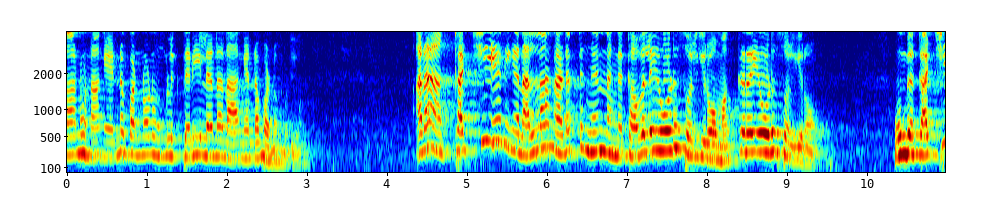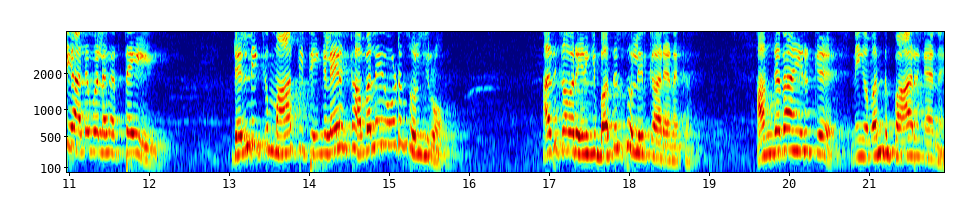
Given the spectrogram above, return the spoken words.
காணும். நாங்கள் என்ன பண்ணோன்னு உங்களுக்கு தெரியலன்னா நாங்கள் என்ன பண்ண முடியும்? ஆனால் கட்சியை நீங்கள் நல்லா நடத்துங்கன்னு நாங்கள் கவலையோடு சொல்கிறோம் அக்கறையோடு சொல்கிறோம். உங்கள் கட்சி அலுவலகத்தை டெல்லிக்கு மாற்றிட்டீங்களே கவலையோடு சொல்கிறோம். அதுக்கு அவர் இன்னைக்கு பதில் சொல்லியிருக்கார் எனக்கு. அங்கே தான் இருக்குது நீங்கள் வந்து பாருங்கன்னு.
